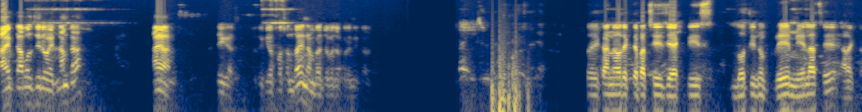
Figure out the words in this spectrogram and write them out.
five double zero eight নামটা? আয়ান, ঠিক আছে। যদি কেউ পছন্দ হয় নাম্বার যোগাযোগ করে নিতে হবে তো এখানেও দেখতে পাচ্ছি যে এক পিস লোটিনো গ্রে মেল আছে, আর একটা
